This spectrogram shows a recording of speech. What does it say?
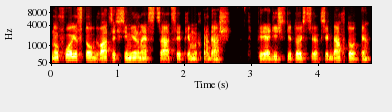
Ну, в топ-20 Всемирной ассоциации прямых продаж периодически, то есть всегда в топе.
